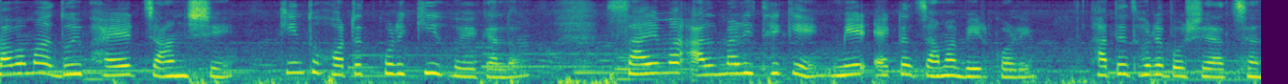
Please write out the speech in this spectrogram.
বাবা মা দুই ভাইয়ের চান সে, কিন্তু হঠাৎ করে কি হয়ে গেল? সাইমা আলমারি থেকে মেয়ের একটা জামা বের করে, হাতে ধরে বসে আছেন।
